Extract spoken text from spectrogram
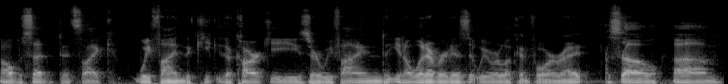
all of a sudden it's like we find the key, the car keys, or we find you know whatever it is that we were looking for, right? So um,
